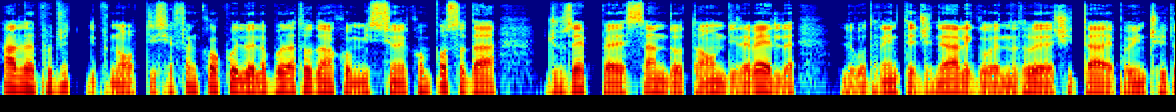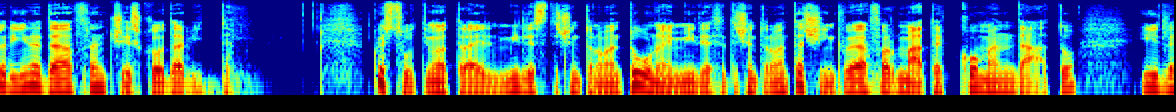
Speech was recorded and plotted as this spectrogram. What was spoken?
Al progetto di Pnotti si affiancò quello elaborato da una commissione composta da Giuseppe Alessandro Taon di Revel, luogotenente generale e governatore della città e provincia di Torino, e da Francesco David. Quest'ultimo tra il 1791 e il 1795 aveva formato e comandato il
